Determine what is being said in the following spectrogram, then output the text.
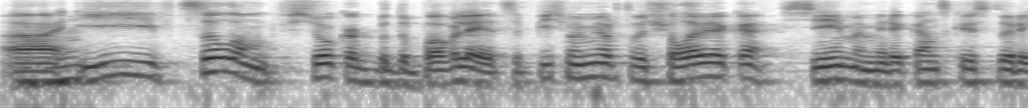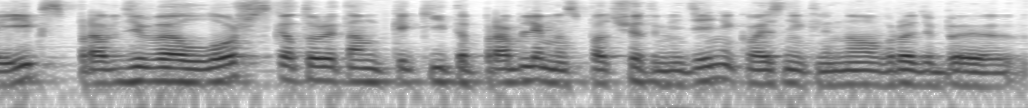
А, и в целом все как бы добавляется. Письма мертвого человека, 7, американская история X, правдивая ложь, с которой там какие-то проблемы с подсчетами денег возникли, но вроде бы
